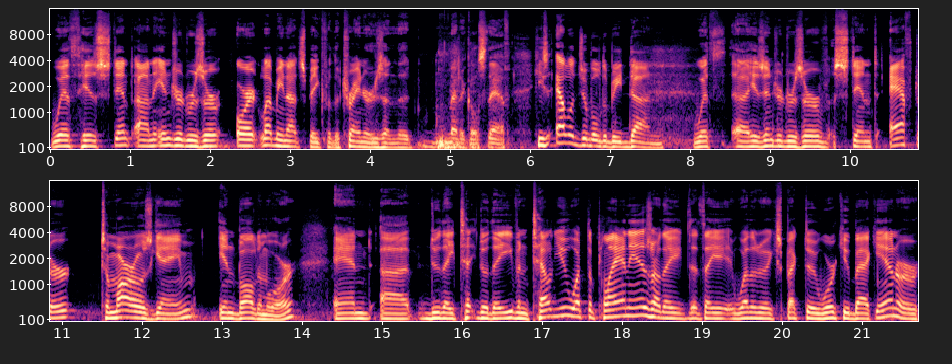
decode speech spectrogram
with his stint on injured reserve, or let me not speak for the trainers and the medical staff. He's eligible to be done with uh, his injured reserve stint after tomorrow's game in Baltimore. And uh, do they t- do they even tell you what the plan is? Are they that they whether to expect to work you back in or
